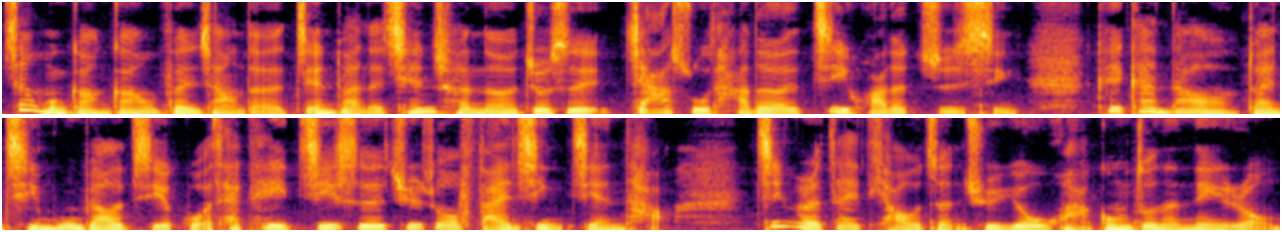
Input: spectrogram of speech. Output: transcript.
像我们刚刚分享的简短的千程呢，就是加速它的计划的执行，可以看到短期目标的结果，才可以及时的去做反省检讨，进而再调整去优化工作的内容。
